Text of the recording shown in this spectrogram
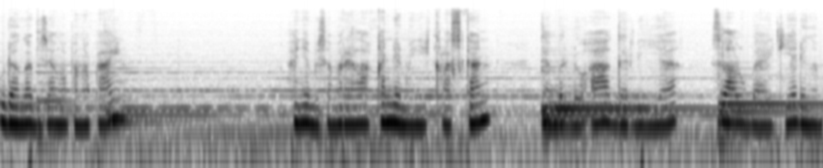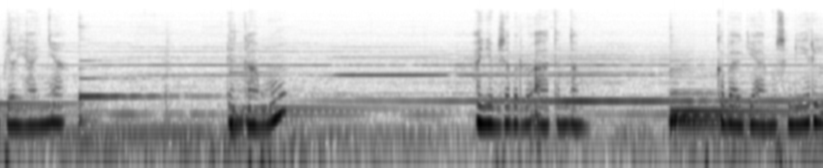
Udah gak bisa ngapa-ngapain. Hanya bisa merelakan dan mengikhlaskan dan berdoa agar dia selalu bahagia dengan pilihannya. Bisa berdoa tentang kebahagiaanmu sendiri.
